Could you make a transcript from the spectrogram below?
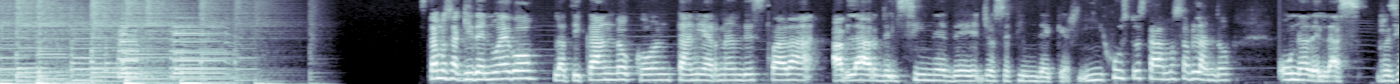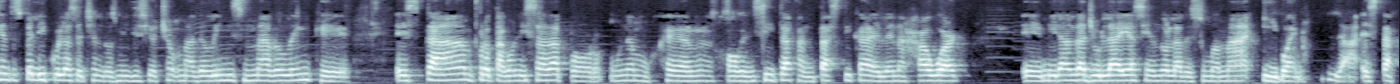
Estamos aquí de nuevo platicando con Tania Hernández para hablar del cine de Josephine Decker. Y justo estábamos hablando una de las recientes películas hecha en 2018, Madeline's Madeline, que Está protagonizada por una mujer jovencita, fantástica, Elena Howard, eh, Miranda July haciendo la de su mamá y bueno,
